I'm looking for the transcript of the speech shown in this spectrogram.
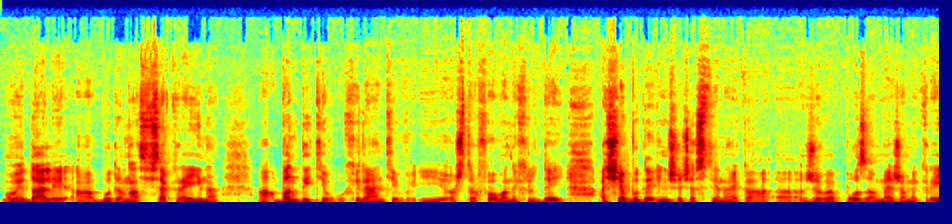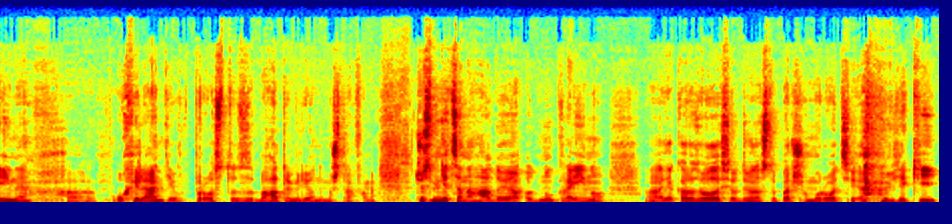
Ну і далі буде в нас вся країна бандитів, ухилянтів і оштрафованих людей. А ще буде інша частина, яка живе поза межами країни, а, ухилянтів просто з багатомільйонними штрафами. Щось мені це нагадує одну країну, яка розвивалася в 91-му році, в якій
